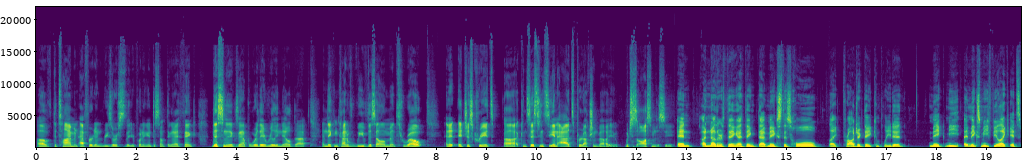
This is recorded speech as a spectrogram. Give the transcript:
of the time and effort and resources that you're putting into something. And I think this is an example where they really nailed that, and they can kind of weave this element throughout, and it it just creates uh, consistency and adds production value, which is awesome to see. And another thing I think that makes this whole like project they completed make me it makes me feel like it's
